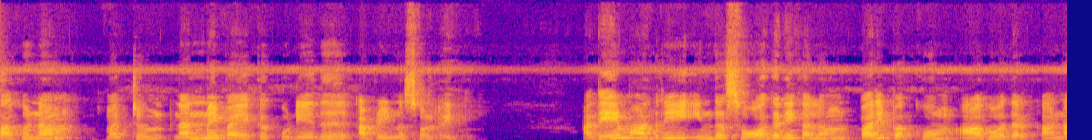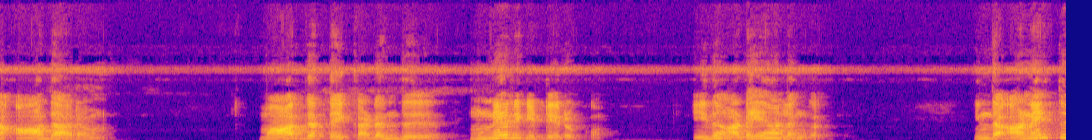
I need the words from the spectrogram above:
சகுனம் மற்றும் நன்மை பயக்கக்கூடியது அப்படின்னு சொல்கிறீங்க அதே மாதிரி இந்த சோதனைகளும் பரிபக்குவம் ஆகுவதற்கான ஆதாரம் மார்க்கத்தை கடந்து முன்னேறிக்கிட்டு இருக்கும். இது அடையாளங்கள். இந்த அனைத்து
